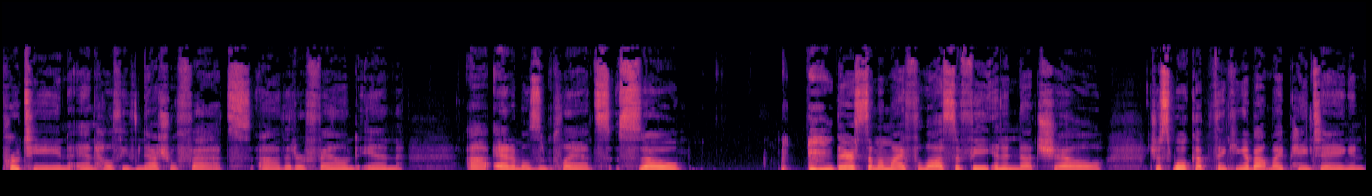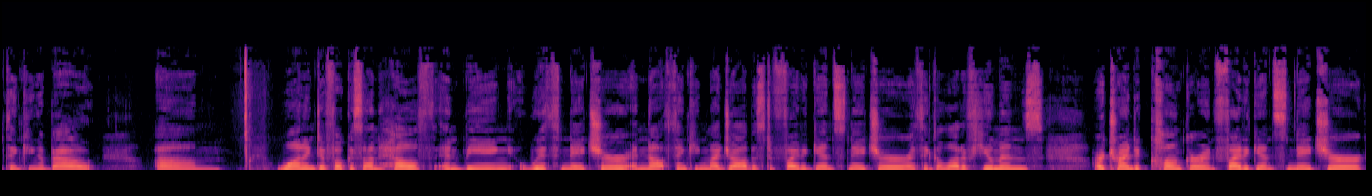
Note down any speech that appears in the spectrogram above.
protein and healthy natural fats uh, that are found in uh, animals and plants. So there's some of my philosophy in a nutshell. Just woke up thinking about my painting and thinking about um, wanting to focus on health and being with nature and not thinking my job is to fight against nature. I think a lot of humans are trying to conquer and fight against nature.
